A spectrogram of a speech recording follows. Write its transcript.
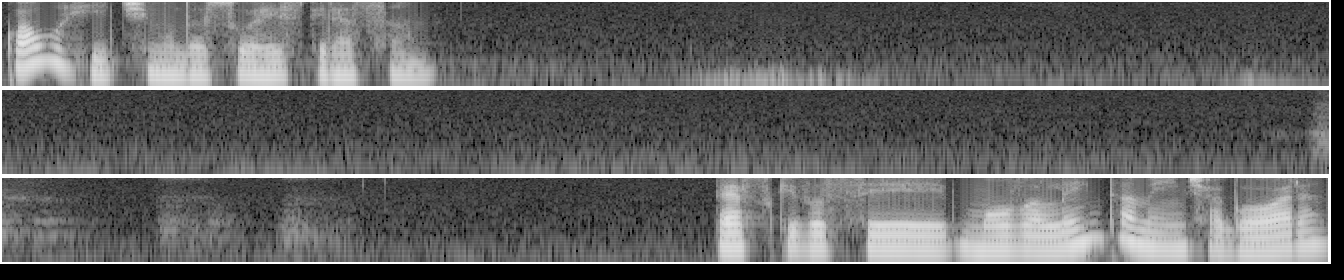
Qual o ritmo da sua respiração? Peço que você mova lentamente agora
